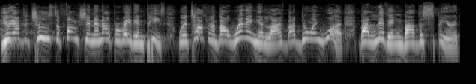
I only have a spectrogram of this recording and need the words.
You have to choose to function and operate in peace. We're talking about winning in life by doing what? By living by the Spirit.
